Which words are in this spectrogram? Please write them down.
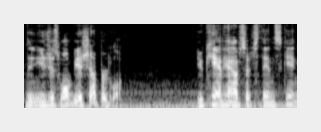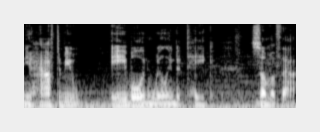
then you just won't be a shepherd long you can't have such thin skin you have to be able and willing to take some of that,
